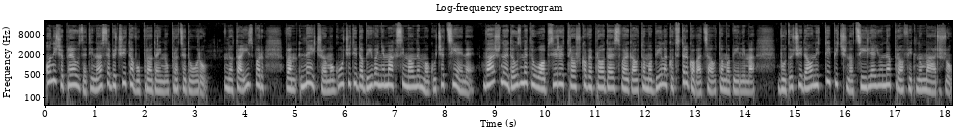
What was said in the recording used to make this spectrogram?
oni će preuzeti na sebe čitavu prodajnu proceduru no taj izbor vam neće omogućiti dobivanje maksimalne moguće cijene. Važno je da uzmete u obzir troškove prodaje svojeg automobila kod trgovaca automobilima, budući da oni tipično ciljaju na profitnu maržu.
